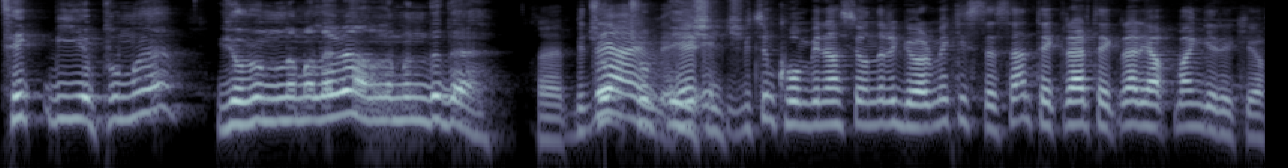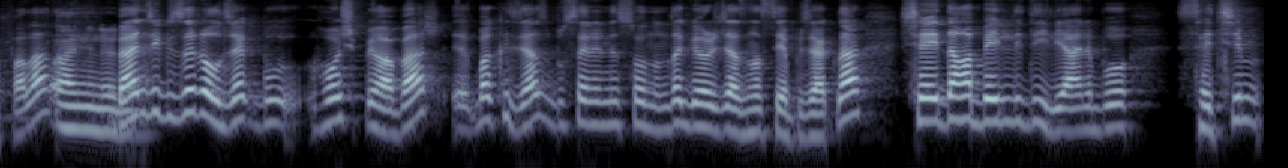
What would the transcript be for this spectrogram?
tek bir yapımı yorumlamaları anlamında da Evet, bir de Çok- yani çok e, değişik. bütün kombinasyonları görmek istesen tekrar tekrar yapman gerekiyor falan. Aynen öyle. Bence güzel olacak. Bu hoş bir haber. E, Bakacağız. Bu senenin sonunda göreceğiz nasıl yapacaklar. Şey daha belli değil. Yani bu seçim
